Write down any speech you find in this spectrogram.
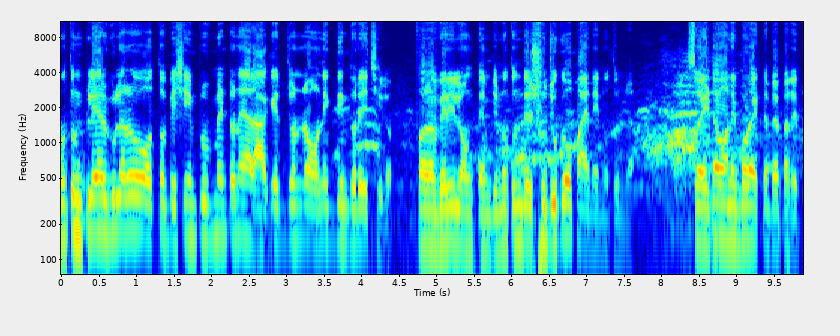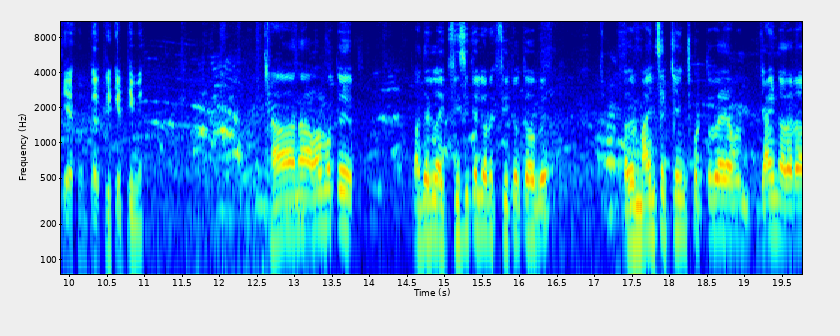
নতুন প্লেয়ার গুলারও অত বেশি ইমপ্রুভমেন্টও নেই আর আগের জন্য অনেক দিন ধরেই ছিল। For a very long time যে নতুনদের সুযোগও পায় নাই নতুনরা। সো এটাও অনেক বড় একটা ব্যাপার আর কি এখনকার ক্রিকেট টিমে হ্যাঁ না আমার মতে তাদের লাইক ফিজিক্যালি অনেক ফিট হতে হবে। তাদের মাইন্ডসেট চেঞ্জ করতে হবে আমি জানি না তারা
